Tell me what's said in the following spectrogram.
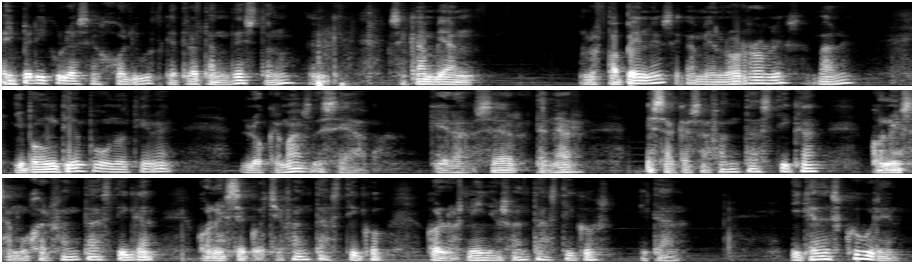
Hay películas en Hollywood que tratan de esto, ¿no? En que se cambian los papeles, se cambian los roles, ¿vale? Y por un tiempo uno tiene lo que más deseaba que era ser, tener esa casa fantástica, con esa mujer fantástica, con ese coche fantástico, con los niños fantásticos y tal. ¿Y qué descubren?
